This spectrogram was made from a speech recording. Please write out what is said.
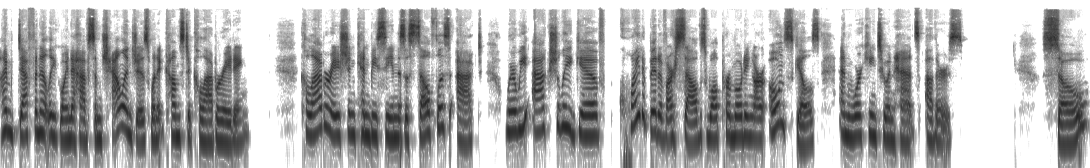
I'm definitely going to have some challenges when it comes to collaborating. Collaboration can be seen as a selfless act where we actually give quite a bit of ourselves while promoting our own skills and working to enhance others. So,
